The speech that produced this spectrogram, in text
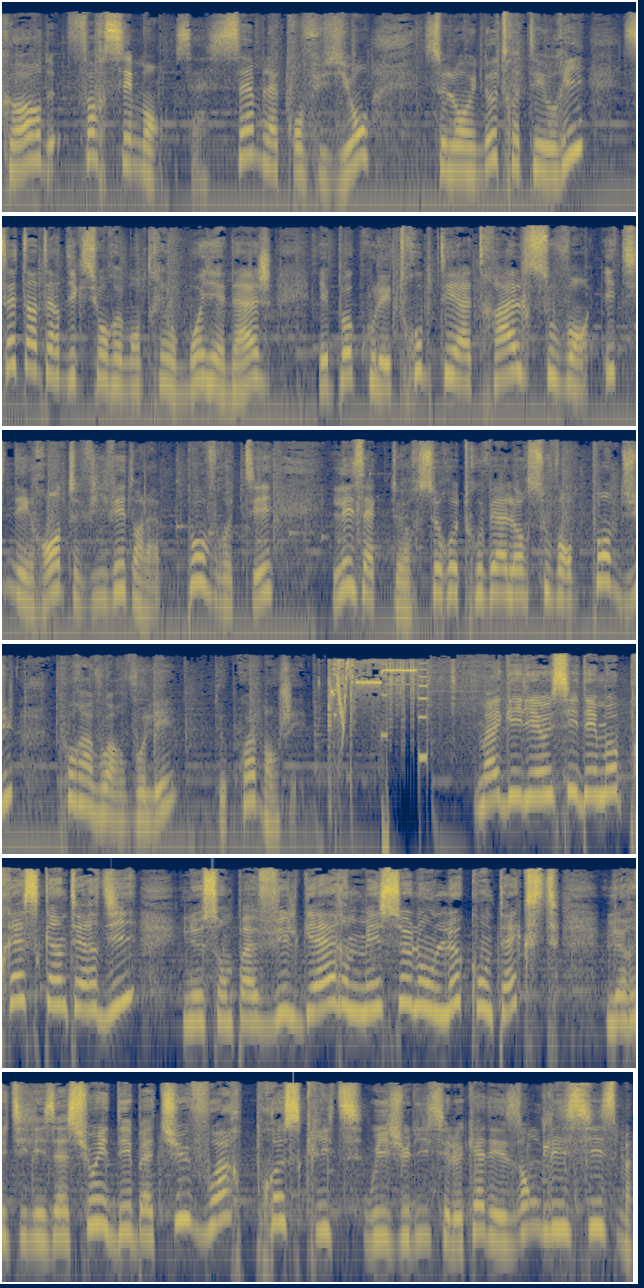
corde, forcément, ça sème la confusion. Selon une autre théorie, cette interdiction remonterait au Moyen Âge, époque où les troupes théâtrales, souvent itinérantes, vivaient dans la pauvreté. Les acteurs se retrouvaient alors souvent pendus pour avoir volé de quoi manger. Mag, il y a aussi des mots presque interdits. Ils ne sont pas vulgaires, mais selon le contexte, leur utilisation est débattue, voire proscrite. Oui, Julie, c'est le cas des anglicismes,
